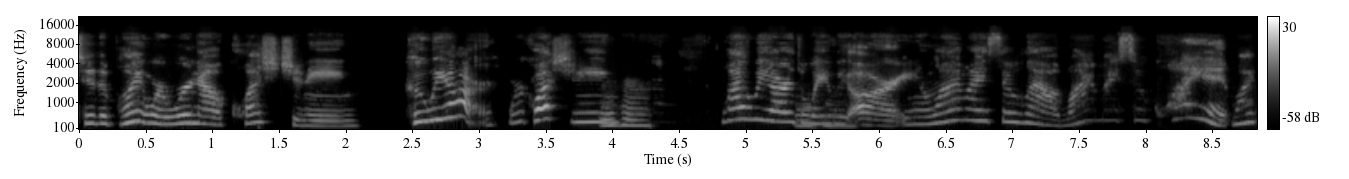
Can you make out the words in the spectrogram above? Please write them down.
to the point where we're now questioning who we are? We're questioning mm-hmm. Why we are the mm-hmm. way we mm-hmm. are. You know, why am I so loud? Why am I so quiet? Why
